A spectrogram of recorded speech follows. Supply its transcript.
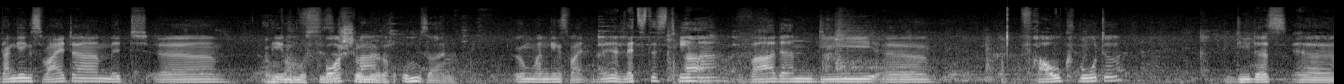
Dann ging es weiter mit äh, Irgendwann dem muss diese Vorschlag. Stunde doch um sein. Irgendwann ging es weiter. Letztes Thema Ah. war dann die äh, Frauquote, die das äh,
